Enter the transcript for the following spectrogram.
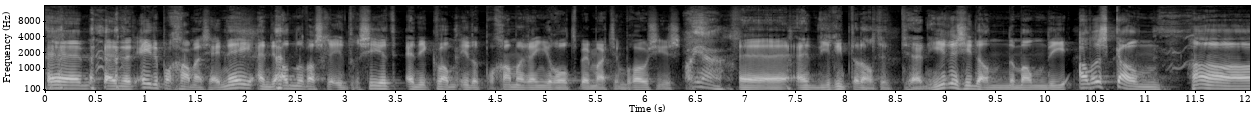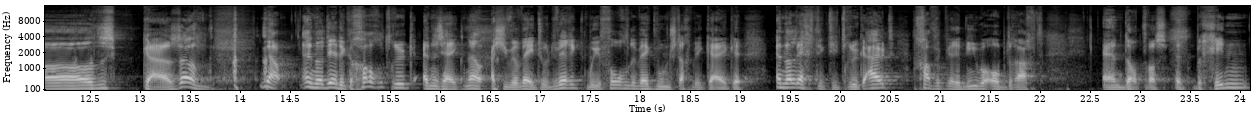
En, en het ene programma zei nee en de andere was geïnteresseerd. En ik kwam in dat programma Ren je Rot bij Martin Broosius. Oh ja. Eh, en die riep dan altijd... En hier is hij dan, de man die alles kan. Hans Kazan. Nou, en dan deed ik een goocheltruc. En dan zei ik, nou, als je wil weten hoe het werkt... moet je volgende week woensdag weer kijken. En dan legde ik die truc uit. Gaf ik weer een nieuwe opdracht. En dat was het begin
